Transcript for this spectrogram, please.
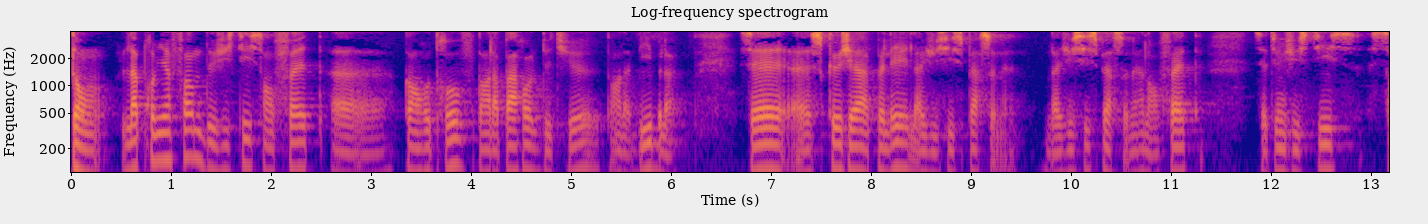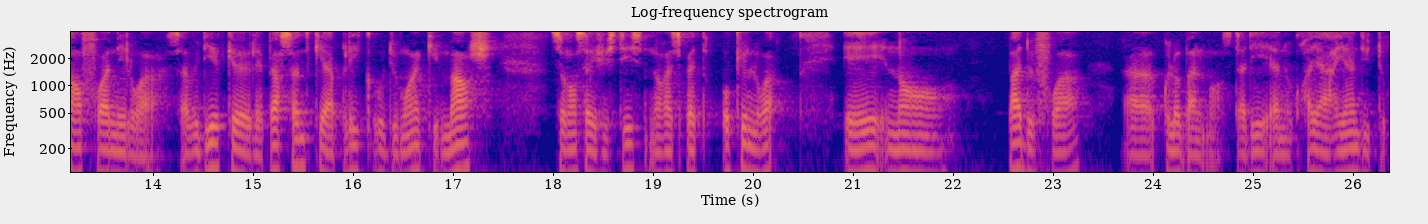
Donc, la première forme de justice, en fait, euh, qu'on retrouve dans la parole de Dieu, dans la Bible, c'est euh, ce que j'ai appelé la justice personnelle. La justice personnelle, en fait, c'est une justice sans foi ni loi. Ça veut dire que les personnes qui appliquent, ou du moins qui marchent selon cette justice, ne respectent aucune loi et n'ont pas de foi euh, globalement. C'est-à-dire, elles ne croient à rien du tout.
